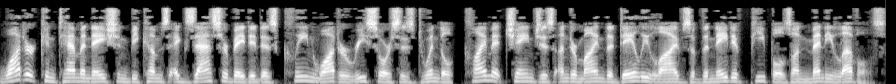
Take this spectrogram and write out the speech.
Water contamination becomes exacerbated as clean water resources dwindle. Climate changes undermine the daily lives of the native peoples on many levels.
